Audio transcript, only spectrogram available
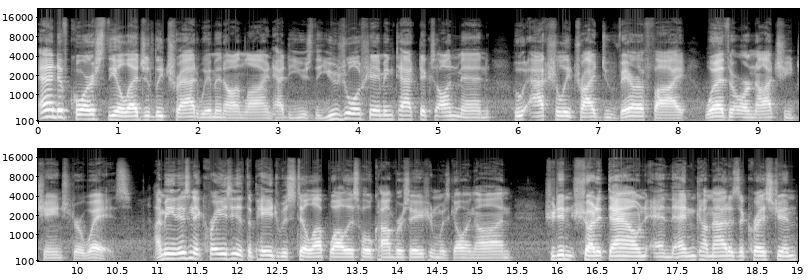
And of course, the allegedly trad women online had to use the usual shaming tactics on men who actually tried to verify whether or not she'd changed her ways. I mean, isn't it crazy that the page was still up while this whole conversation was going on? She didn't shut it down and then come out as a Christian.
